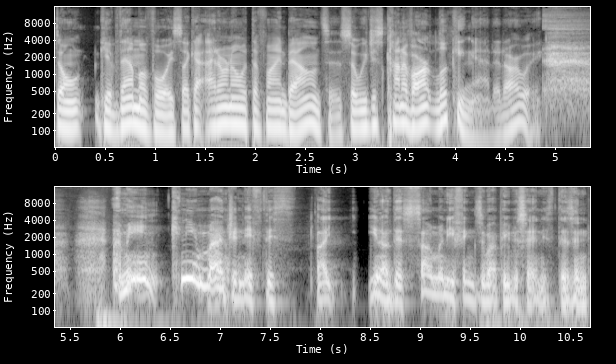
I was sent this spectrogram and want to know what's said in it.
don't give them a voice. Like I, I don't know what the fine balance is. So we just kind of aren't looking at it, are we? I mean, can you imagine if this like you know, there's so many things about people saying there's an,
